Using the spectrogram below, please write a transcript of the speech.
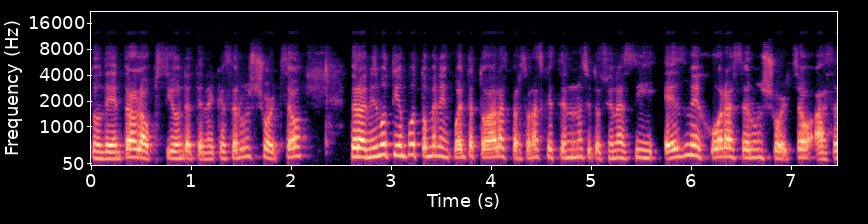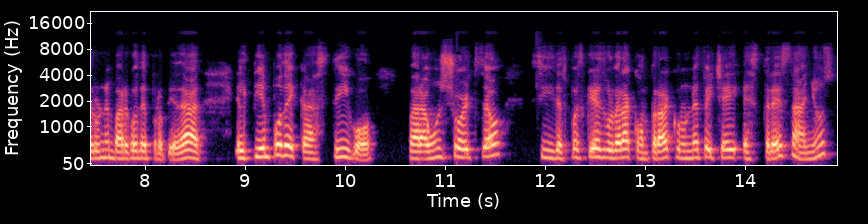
donde entra la opción de tener que hacer un short sale, pero al mismo tiempo tomen en cuenta todas las personas que estén en una situación así. Es mejor hacer un short sale, hacer un embargo de propiedad. El tiempo de castigo para un short sale si después quieres volver a comprar con un FHA es tres años,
